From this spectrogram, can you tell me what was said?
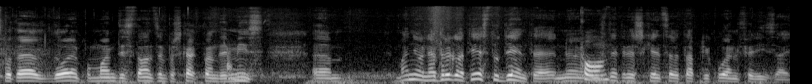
S'po ta jap dorën, po marrim distancën për shkak pandemisë. Manjol, na trego ti je studente në po. Universitetin e Shkencave të Aplikuara në Ferizaj.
